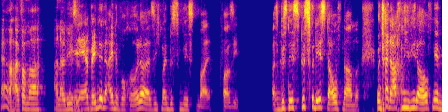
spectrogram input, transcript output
Ja, einfach mal Analyse. Ja, wenn denn eine Woche, oder? Also ich meine, bis zum nächsten Mal quasi. Also bis, nächst, bis zur nächsten Aufnahme. Und danach nie wieder aufnehmen.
